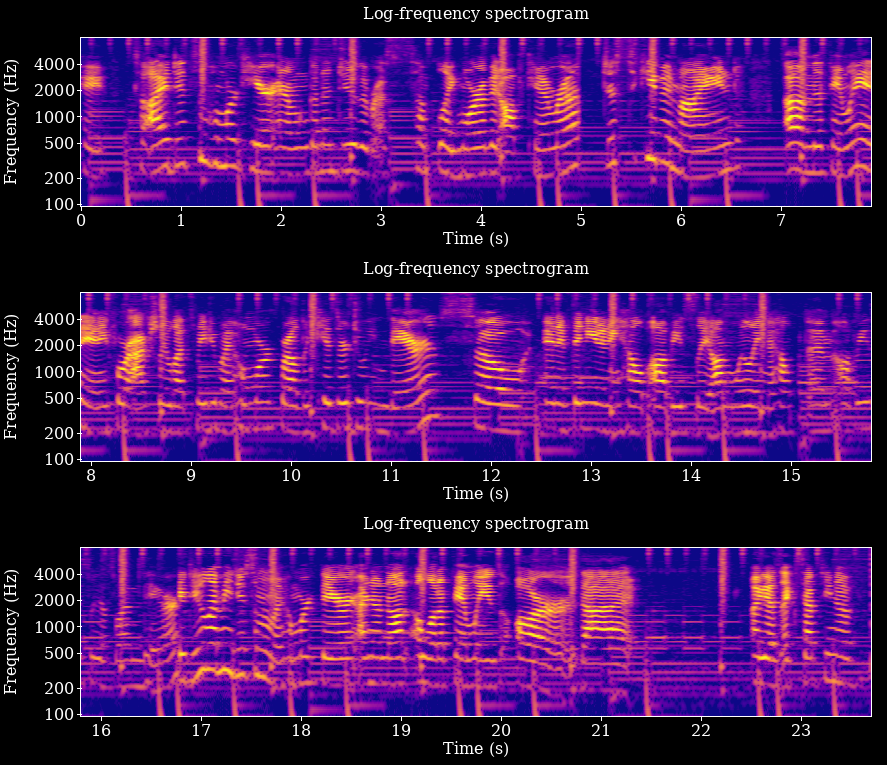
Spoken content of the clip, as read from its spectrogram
okay so i did some homework here and i'm gonna do the rest some like more of it off camera. Just to keep in mind um the family and nanny for actually lets me do my homework while the kids are doing theirs. So and if they need any help obviously i'm willing to help them. Obviously that's why i'm there. They do let me do some of my homework there. I know not a lot of families are that i guess accepting of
